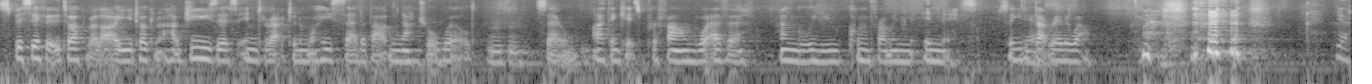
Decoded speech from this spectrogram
specifically talking about that. Are you talking about how Jesus interacted and what he said about the natural world? So I think it's profound, whatever angle you come from in in this. So you did that really well. Yeah,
